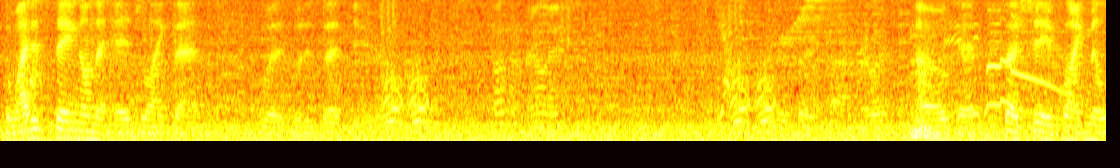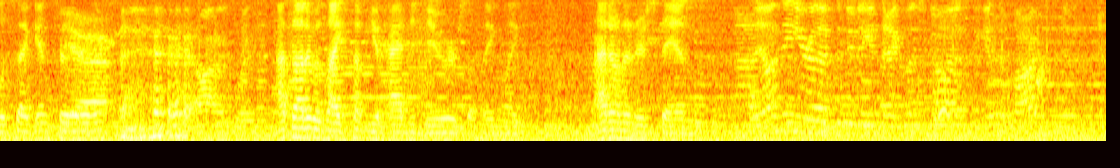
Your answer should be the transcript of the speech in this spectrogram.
So why does staying on the edge like that? What what does that do? Nothing really. It saves time, really. Oh, okay. So it shaves like milliseconds or whatever. Yeah, honestly. I thought it was like something you had to do or something like. I don't understand. Uh, the only thing you really have to do to get that glitch going is to get the box in, in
